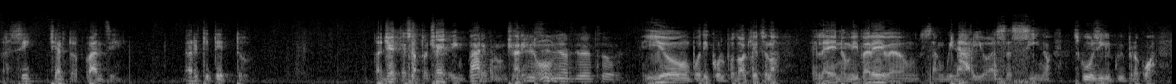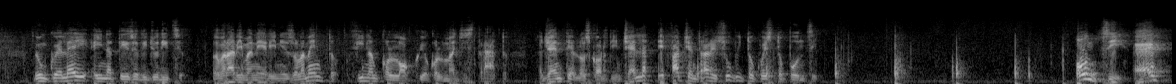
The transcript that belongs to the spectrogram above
Ah, sì, certo, Vanzi. Architetto. La gente santo cielo, impari a pronunciare i nomi. direttore. Io un po' di colpo d'occhio ce l'ho. E lei non mi pareva un sanguinario assassino. Scusi il qui pro quo. Dunque lei è in attesa di giudizio. Dovrà rimanere in isolamento fino al colloquio col magistrato. Gente lo scorti in cella e faccia entrare subito questo Ponzi. Ponzi, eh?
